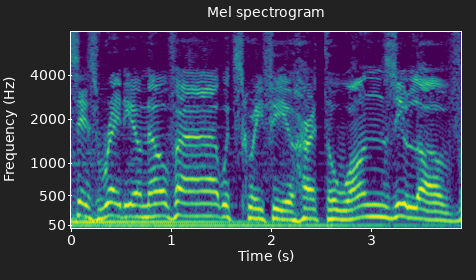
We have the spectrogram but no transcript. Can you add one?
This is Radio Nova with Skreefy. You hurt the ones you love.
